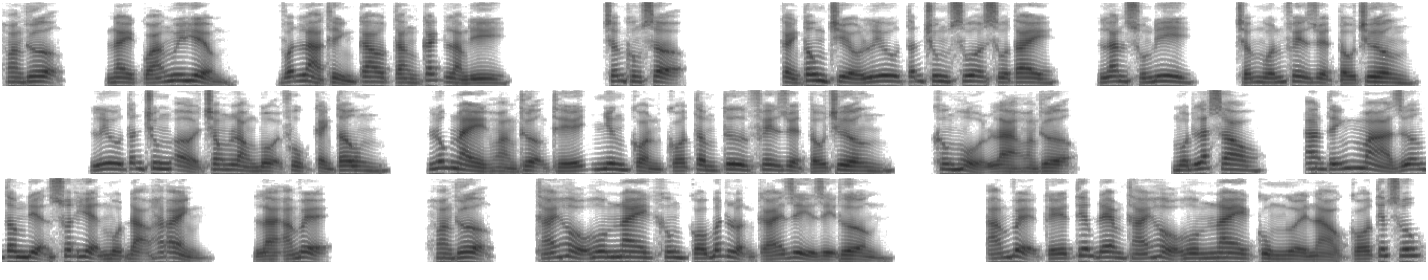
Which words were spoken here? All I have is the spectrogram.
Hoàng thượng, này quá nguy hiểm, vẫn là thỉnh cao tăng cách làm đi. Chấm không sợ. Cảnh tông triều lưu tấn trung xua xua tay, lăn xuống đi, chấm muốn phê duyệt tấu trương. Lưu tấn trung ở trong lòng đội phục cảnh tông, lúc này hoàng thượng thế nhưng còn có tâm tư phê duyệt tấu trương, không hổ là hoàng thượng. Một lát sau, an tĩnh mà dưỡng tâm điện xuất hiện một đạo hắc ảnh, là ám vệ. Hoàng thượng, Thái hậu hôm nay không có bất luận cái gì dị thường. Ám vệ kế tiếp đem Thái hậu hôm nay cùng người nào có tiếp xúc,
